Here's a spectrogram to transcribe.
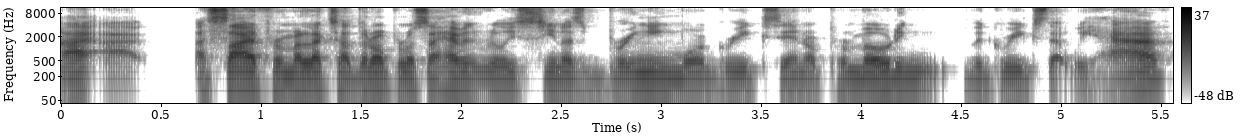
I, I aside from Alexandropoulos, I haven't really seen us bringing more Greeks in or promoting the Greeks that we have.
